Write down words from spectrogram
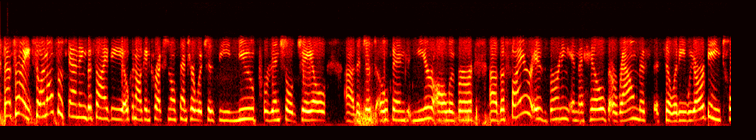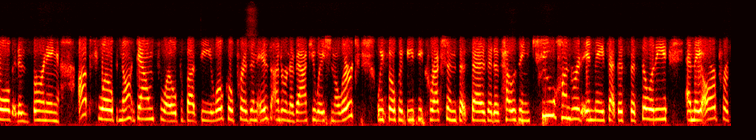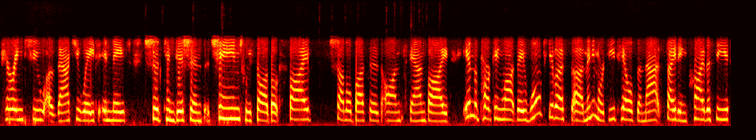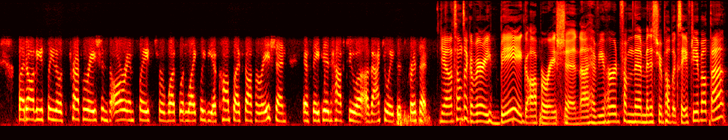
That's right. So I'm also standing beside the Okanagan Correctional Center, which is the new provincial jail uh, that just opened near Oliver. Uh, the fire is burning in the hills around this facility. We are being told it is burning upslope, not downslope, but the local prison is under an evacuation alert. We spoke with BC Corrections that says it is housing 200 inmates at this facility, and they are preparing to evacuate inmates should conditions change. We saw about five shuttle buses on standby in the parking lot. They won't give us uh, many more details than that, citing privacy, but obviously those preparations are in place for what would likely be a complex operation if they did have to uh, evacuate this prison. Yeah, that sounds like a very big operation. Uh, have you heard from the Ministry of Public Safety about that?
